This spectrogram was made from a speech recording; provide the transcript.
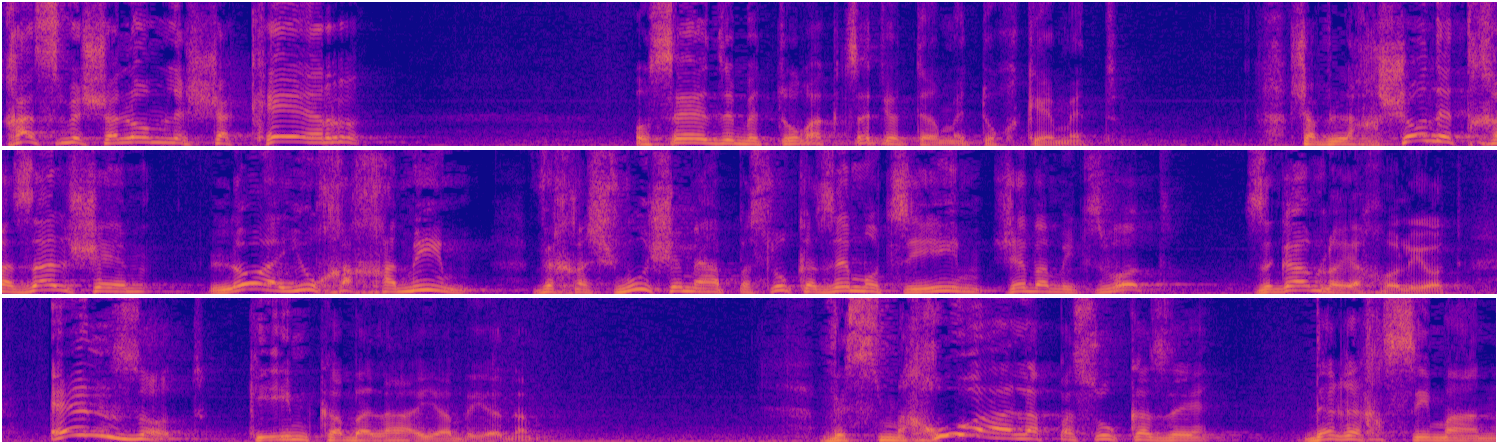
חס ושלום לשקר, עושה את זה בצורה קצת יותר מתוחכמת. עכשיו, לחשוד את חז"ל שהם לא היו חכמים וחשבו שמהפסוק הזה מוציאים שבע מצוות, זה גם לא יכול להיות. אין זאת כי אם קבלה היה בידם. וסמכו על הפסוק הזה דרך סימן,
